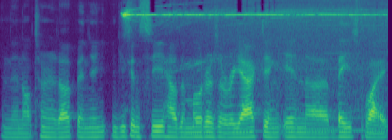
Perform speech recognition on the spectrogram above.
And then I'll turn it up and then you can see how the motors are reacting in uh, base flight.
